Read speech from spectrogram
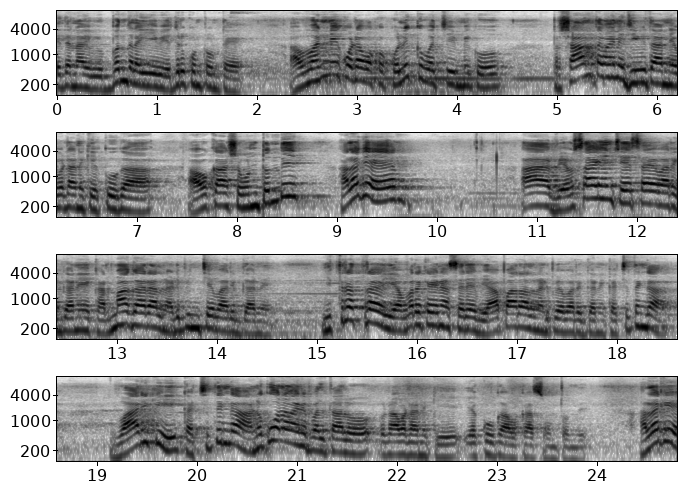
ఏదైనా ఇబ్బందులు అయ్యేవి ఎదుర్కొంటుంటే అవన్నీ కూడా ఒక కొలిక్కు వచ్చి మీకు ప్రశాంతమైన జీవితాన్ని ఇవ్వడానికి ఎక్కువగా అవకాశం ఉంటుంది. అలాగే ఆ వ్యవసాయం చేసేవారికి కానీ కర్మాగారాలు నడిపించే వారికి కానీ ఇతరత్ర ఎవరికైనా సరే వ్యాపారాలు నడిపేవారికి కానీ ఖచ్చితంగా వారికి ఖచ్చితంగా అనుకూలమైన ఫలితాలు రావడానికి ఎక్కువగా అవకాశం ఉంటుంది. అలాగే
